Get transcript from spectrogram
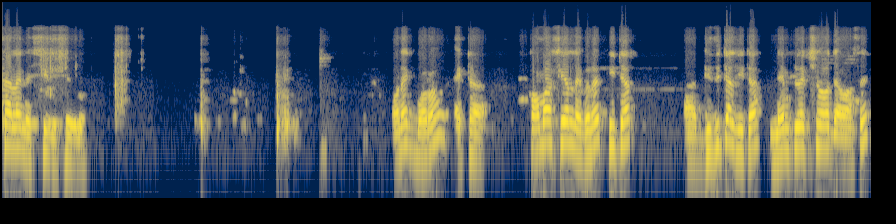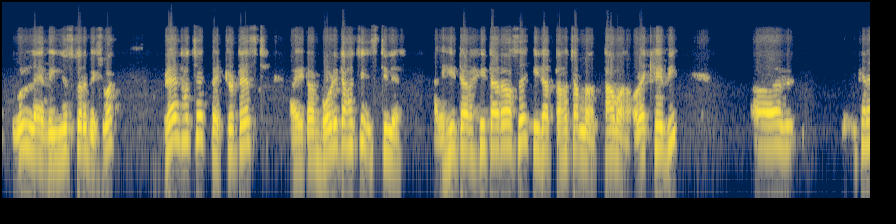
স্যালাইনের সিরিজ এগুলো। অনেক বড় একটা কমার্শিয়াল লেভেলের heater digital heater name plate সহ দেওয়া আছে। এগুলো ল্যাবে ইউজ করে বেশিরভাগ। ব্র্যান্ড হচ্ছে পেট্রোটেস্ট আর এটার বডিটা হচ্ছে স্টিলের আর হিটার হিটারও আছে হিটারটা হচ্ছে আপনার তামার অনেক হেভি আর এখানে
